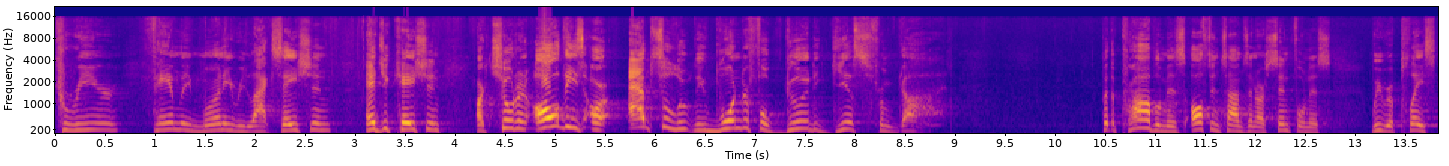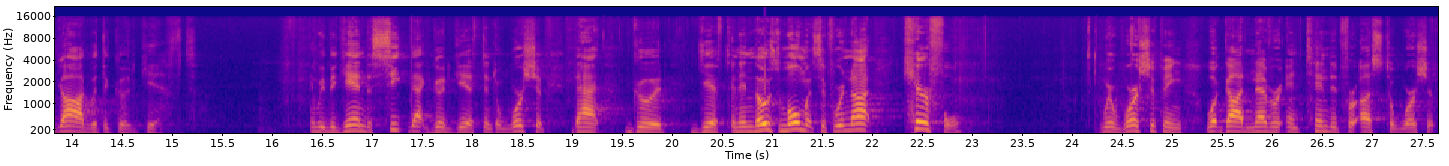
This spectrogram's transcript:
Career family, money, relaxation, education, our children, all these are absolutely wonderful, good gifts from God. But the problem is, oftentimes in our sinfulness, we replace God with the good gift. And we begin to seek that good gift and to worship that good gift. And in those moments, if we're not careful, we're worshiping what God never intended for us to worship.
